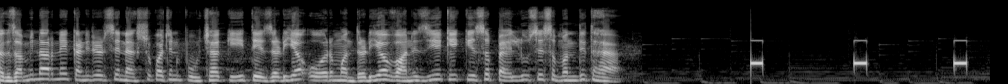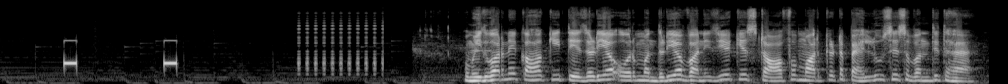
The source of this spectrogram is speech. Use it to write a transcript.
एग्जामिनर ने कैंडिडेट से नेक्स्ट क्वेश्चन पूछा कि तेजड़िया और मंदड़िया वाणिज्य के किस पहलू से संबंधित है? उम्मीदवार ने कहा कि तेजड़िया और मंदड़िया वाणिज्य के स्टाफ मार्केट पहलू से संबंधित है।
